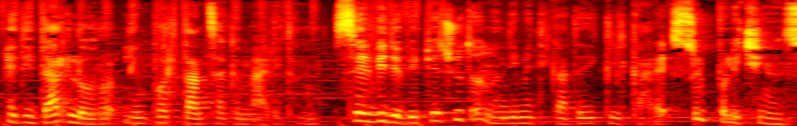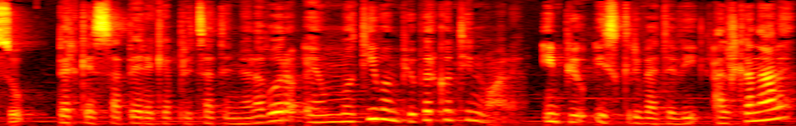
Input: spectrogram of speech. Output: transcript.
e di dar loro l'importanza che meritano. Se il video vi è piaciuto non dimenticate di cliccare sul pollicino in su perché sapere che apprezzate il mio lavoro è un motivo in più per continuare. In più iscrivetevi al canale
